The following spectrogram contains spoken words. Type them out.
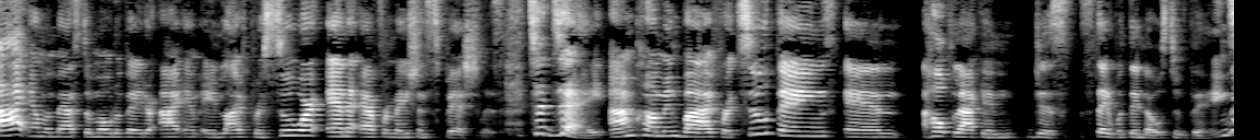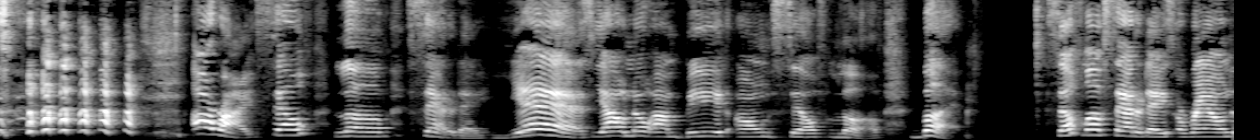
I am a master motivator. I am a life pursuer and an affirmation specialist. Today, I'm coming by for two things and hopefully I can just stay within those two things. All right, self love Saturday. Yes, y'all know I'm big on self love, but Self Love Saturdays around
